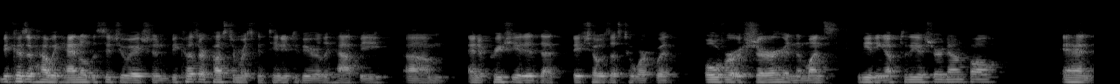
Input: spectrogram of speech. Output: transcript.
because of how we handled the situation, because our customers continued to be really happy um, and appreciated that they chose us to work with over Assure in the months leading up to the Assure downfall, and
